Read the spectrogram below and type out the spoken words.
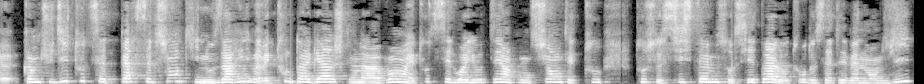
euh, comme tu dis, toute cette perception qui nous arrive avec tout le bagage qu'on a avant et toutes ces loyautés inconscientes et tout, tout ce système sociétal autour de cet événement de vie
